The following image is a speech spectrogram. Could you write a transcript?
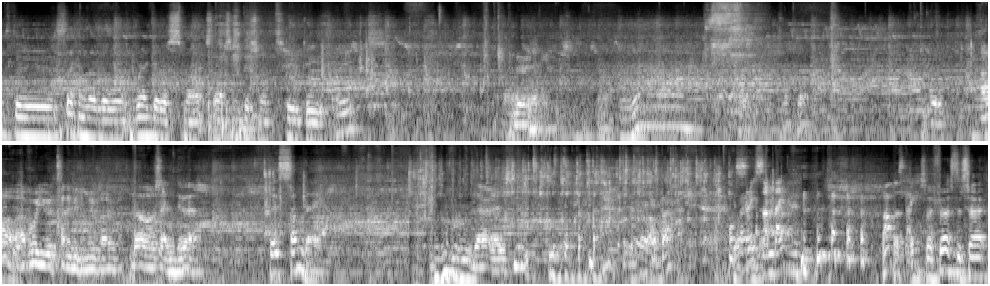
Let's do second level regular smite, so that's an additional 2d8. Ruin it. Oh, I thought you were telling me to move over. No, I was saying do it. It's Sunday. There it is. Say Sunday. Mother's Day. So first attack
